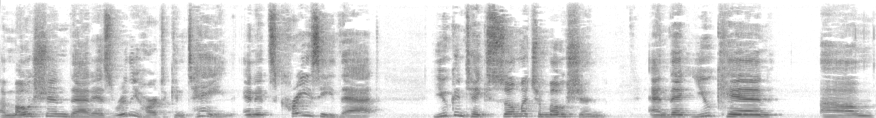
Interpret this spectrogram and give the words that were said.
emotion that is really hard to contain. And it's crazy that you can take so much emotion and that you can um,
